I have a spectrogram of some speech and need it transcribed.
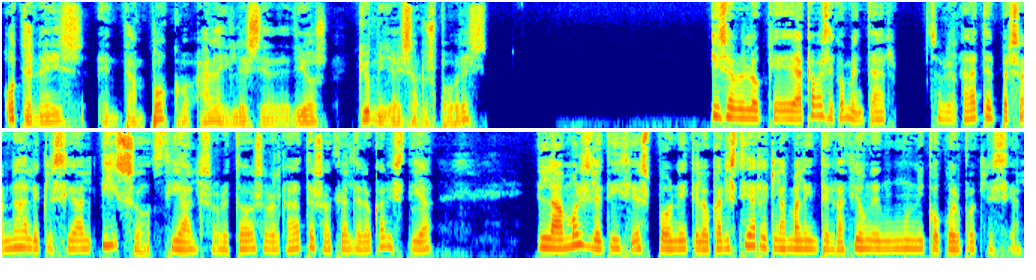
¿O tenéis en tan poco a la Iglesia de Dios que humilláis a los pobres? Y sobre lo que acabas de comentar, sobre el carácter personal, eclesial y social, sobre todo sobre el carácter social de la Eucaristía, la Moris Leticia expone que la Eucaristía reclama la integración en un único cuerpo eclesial.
